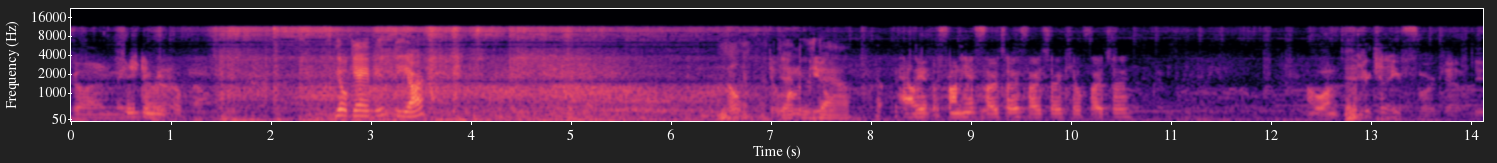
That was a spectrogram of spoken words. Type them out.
Going mage Keeping tower. it. He'll Gamu. DR. Nope. Don't want to Gamu's peel. down. Pally at the front here, photo, photo, kill photo. Oh, I'm dead. You're getting four cap, dude.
